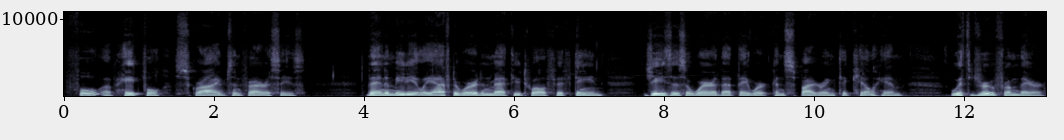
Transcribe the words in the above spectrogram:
full of hateful scribes and Pharisees. Then immediately afterward in Matthew 12:15 Jesus aware that they were conspiring to kill him withdrew from there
